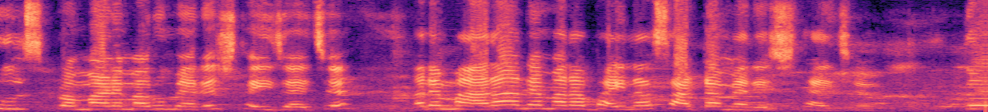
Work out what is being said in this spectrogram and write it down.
રૂલ્સ પ્રમાણે મારું મેરેજ થઈ જાય છે અને મારા અને મારા ભાઈના સાટા મેરેજ થાય છે. તો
